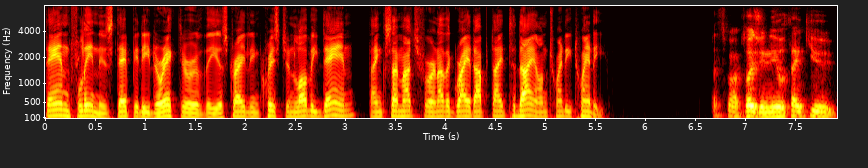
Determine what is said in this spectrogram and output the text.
Dan Flynn is Deputy Director of the Australian Christian Lobby. Dan, thanks so much for another great update today on 2020. That's my pleasure, Neil. Thank you.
